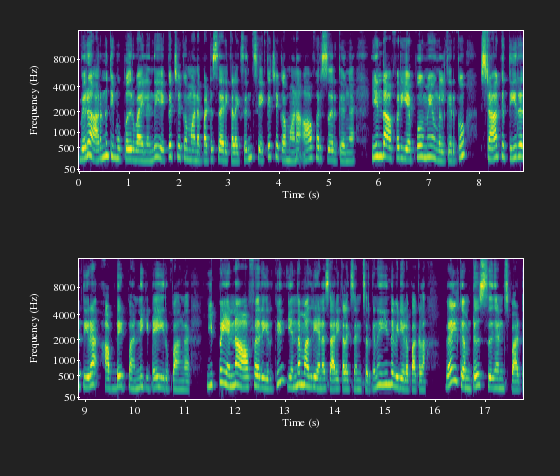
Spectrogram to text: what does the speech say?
வெறும் அறநூற்றி முப்பது ரூபாயிலேருந்து எக்கச்சக்கமான பட்டு saree கலெக்ஷன்ஸ் எக்கச்சக்கமான ஆஃபர்ஸ் இருக்குங்க. இந்த ஆஃபர் எப்போவுமே உங்களுக்கு இருக்கும். ஸ்டாக்கு தீர தீர அப்டேட் பண்ணிக்கிட்டே இருப்பாங்க. இப்போ என்ன ஆஃபர் இருக்குது எந்த மாதிரியான saree கலெக்ஷன்ஸ் இருக்குன்னு இந்த வீடியோவில் பார்க்கலாம். வெல்கம் டு சிகன் ஸ்பாட்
